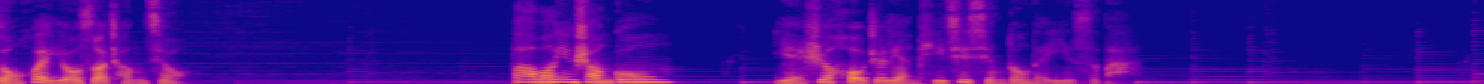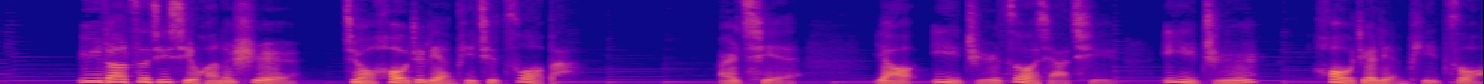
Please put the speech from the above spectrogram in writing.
总会有所成就。霸王硬上弓。也是厚着脸皮去行动的意思吧。遇到自己喜欢的事，就厚着脸皮去做吧，而且要一直做下去，一直厚着脸皮做。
